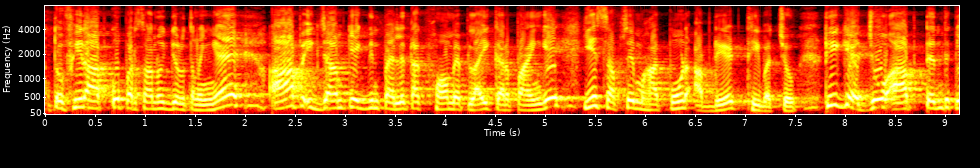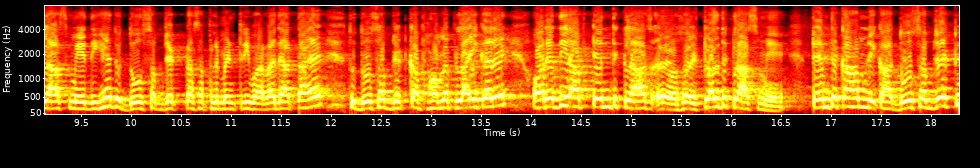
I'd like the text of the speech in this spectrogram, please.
तो फिर आपको परेशान होने की ज़रूरत नहीं है। आप एग्ज़ाम के एक दिन पहले तक फॉर्म अप्लाई कर पाएँगे। ये सबसे महत्वपूर्ण अपडेट थी बच्चों। ठीक है, जो आप टेंथ क्लास में यदि हैं तो दो सब्जेक्ट का सप्लीमेंट्री माना जाता है। तो दो सब्जेक्ट का फॉर्म अप्लाई करें। और यदि आप tenth class sorry, twelfth class में, टेंथ का हमने कहा दो सब्जेक्ट,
